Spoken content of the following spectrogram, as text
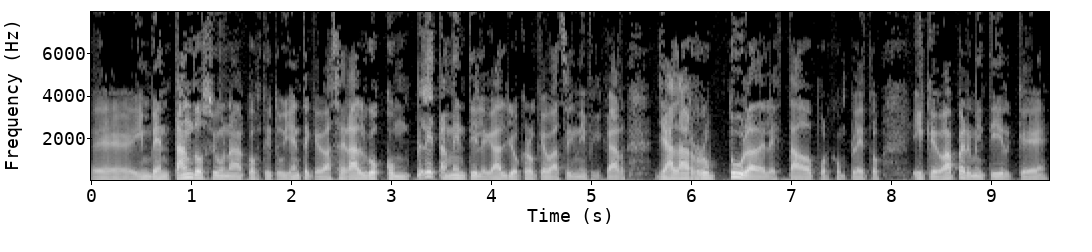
eh, inventándose una constituyente que va a ser algo completamente ilegal, yo creo que va a significar ya la ruptura del Estado por completo y que va a permitir que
